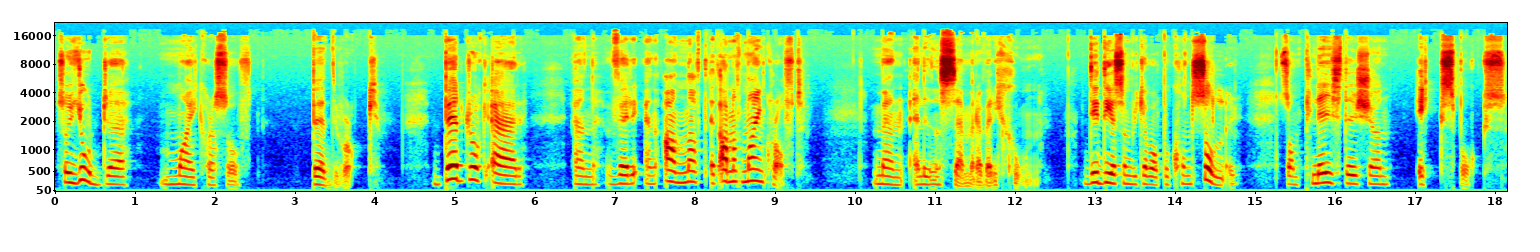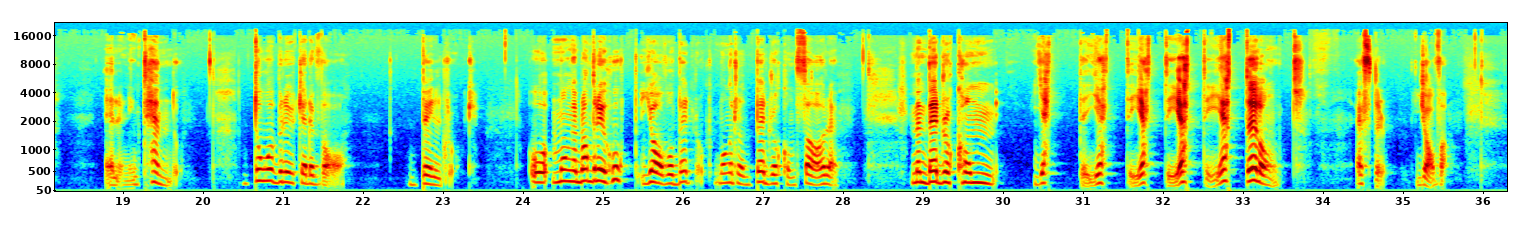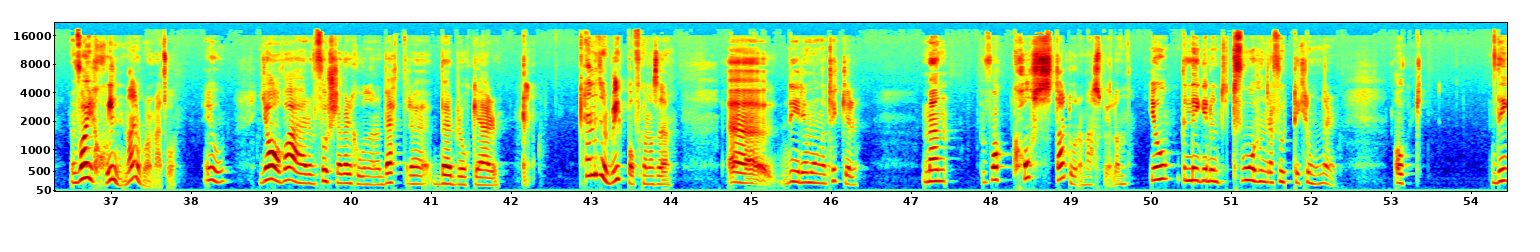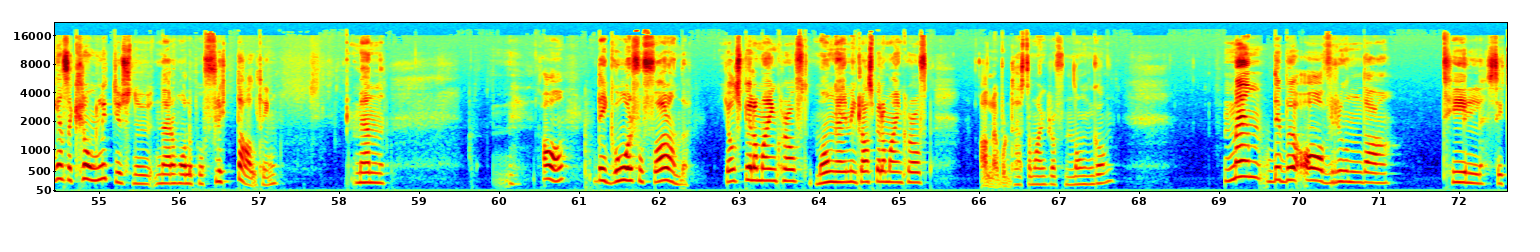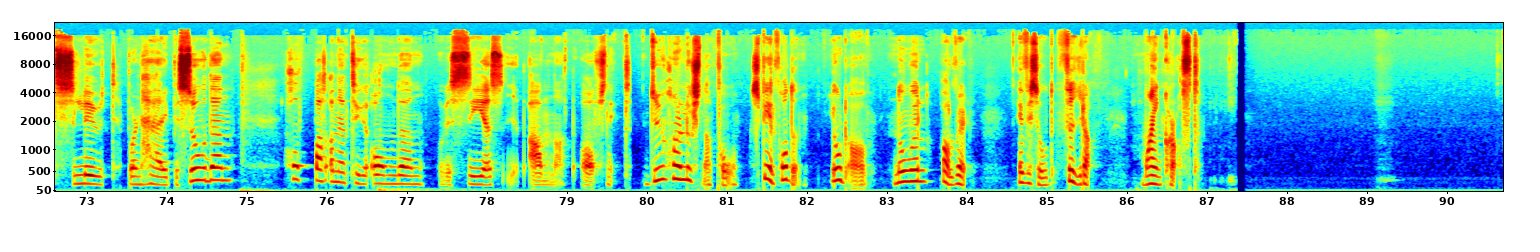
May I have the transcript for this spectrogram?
så gjorde Microsoft Bedrock. Bedrock är en, en annat, ett annat Minecraft, men en liten sämre version. Det är det som brukar vara på konsoler, som Playstation, Xbox eller Nintendo. Då brukar det vara Bedrock. Och många blandar ihop Java och Bedrock. Många tror att Bedrock kom före. Men Bedrock kom jätte, jätte, jätte, jätte, jättelångt efter Java. Men vad är skillnaden på de här två? Jo, Java är den första versionen och bättre. Bedrock är en liten rip-off kan man säga. Uh, det är det många tycker. Men vad kostar då de här spelen? Jo, det ligger runt 240 kronor. Och det är ganska krångligt just nu när de håller på att flytta allting. Men ja, det går fortfarande. Jag spelar Minecraft, många i min klass spelar Minecraft. Alla borde testa Minecraft någon gång. Men det börjar avrunda till sitt slut på den här episoden. Hoppas att ni har tyckt om den och vi ses i ett annat avsnitt. Du har lyssnat på Spelpodden gjord av Noel Alver. Episod 4 Minecraft.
